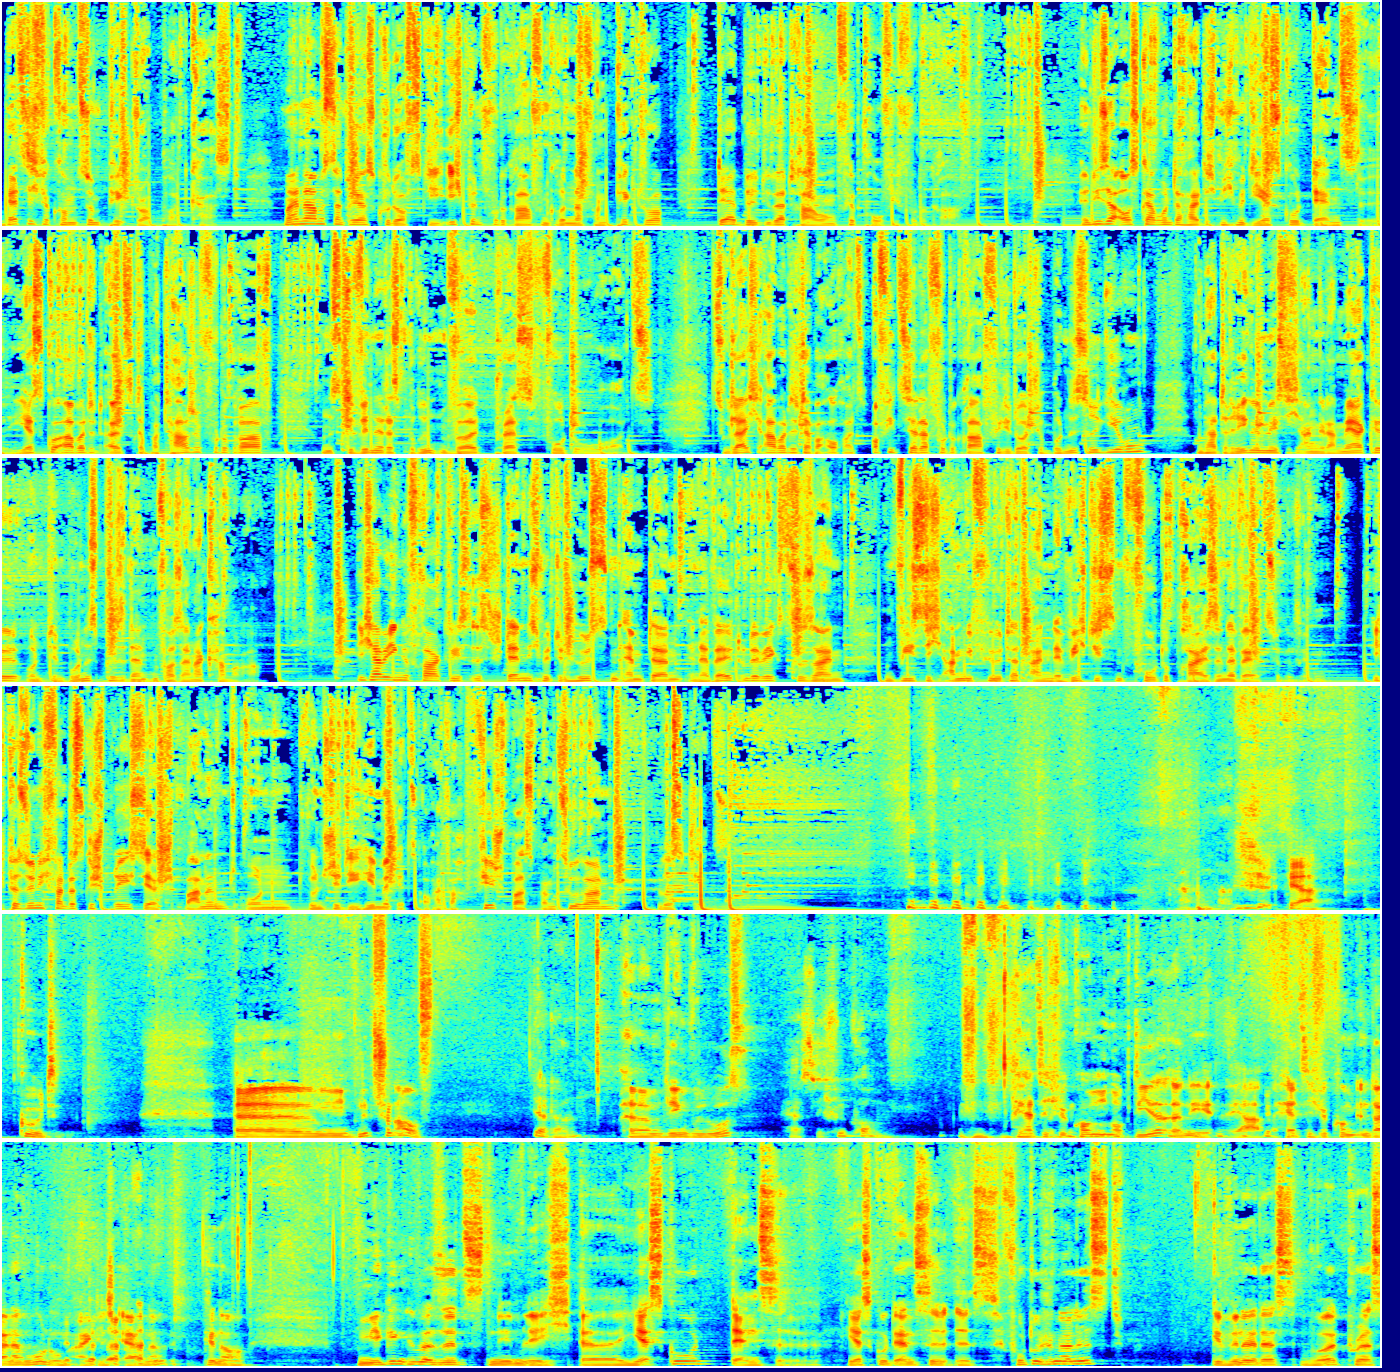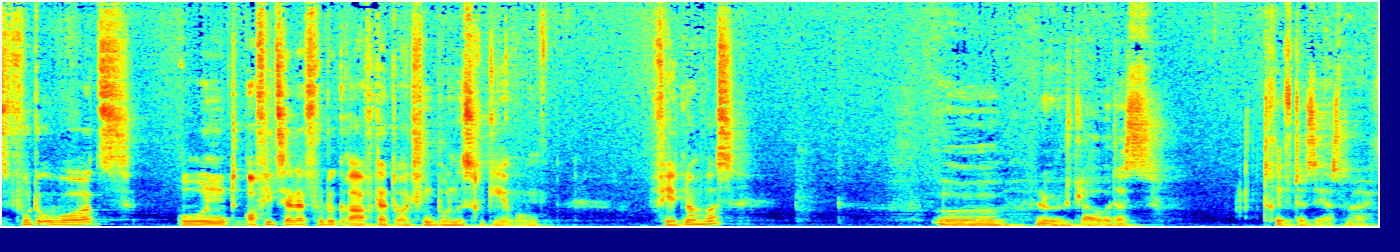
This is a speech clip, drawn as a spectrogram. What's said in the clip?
Herzlich willkommen zum PickDrop Podcast. Mein Name ist Andreas Kudowski, ich bin Fotograf und Gründer von PickDrop, der Bildübertragung für Profifotografen. In dieser Ausgabe unterhalte ich mich mit Jesko Denzel. Jesko arbeitet als Reportagefotograf und ist Gewinner des berühmten World Press Photo Awards. Zugleich arbeitet er aber auch als offizieller Fotograf für die deutsche Bundesregierung und hat regelmäßig Angela Merkel und den Bundespräsidenten vor seiner Kamera. Ich habe ihn gefragt, wie es ist, ständig mit den höchsten Ämtern in der Welt unterwegs zu sein und wie es sich angefühlt hat, einen der wichtigsten Fotopreise in der Welt zu gewinnen. Ich persönlich fand das Gespräch sehr spannend und wünsche dir hiermit jetzt auch einfach viel Spaß beim Zuhören. Los geht's. ja, gut. Ähm, nimmt schon auf. Ja, dann. Ähm, legen wir los. Herzlich willkommen. Herzlich willkommen auch dir. Äh, nee, ja, herzlich willkommen in deiner Wohnung eigentlich eher, ne? Genau. Mir gegenüber sitzt nämlich äh, Jesko Denzel. Jesko Denzel ist Fotojournalist, Gewinner des World Press Photo Awards und offizieller Fotograf der deutschen Bundesregierung. Fehlt noch was? Äh, nö, ich glaube, das trifft es erstmal.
